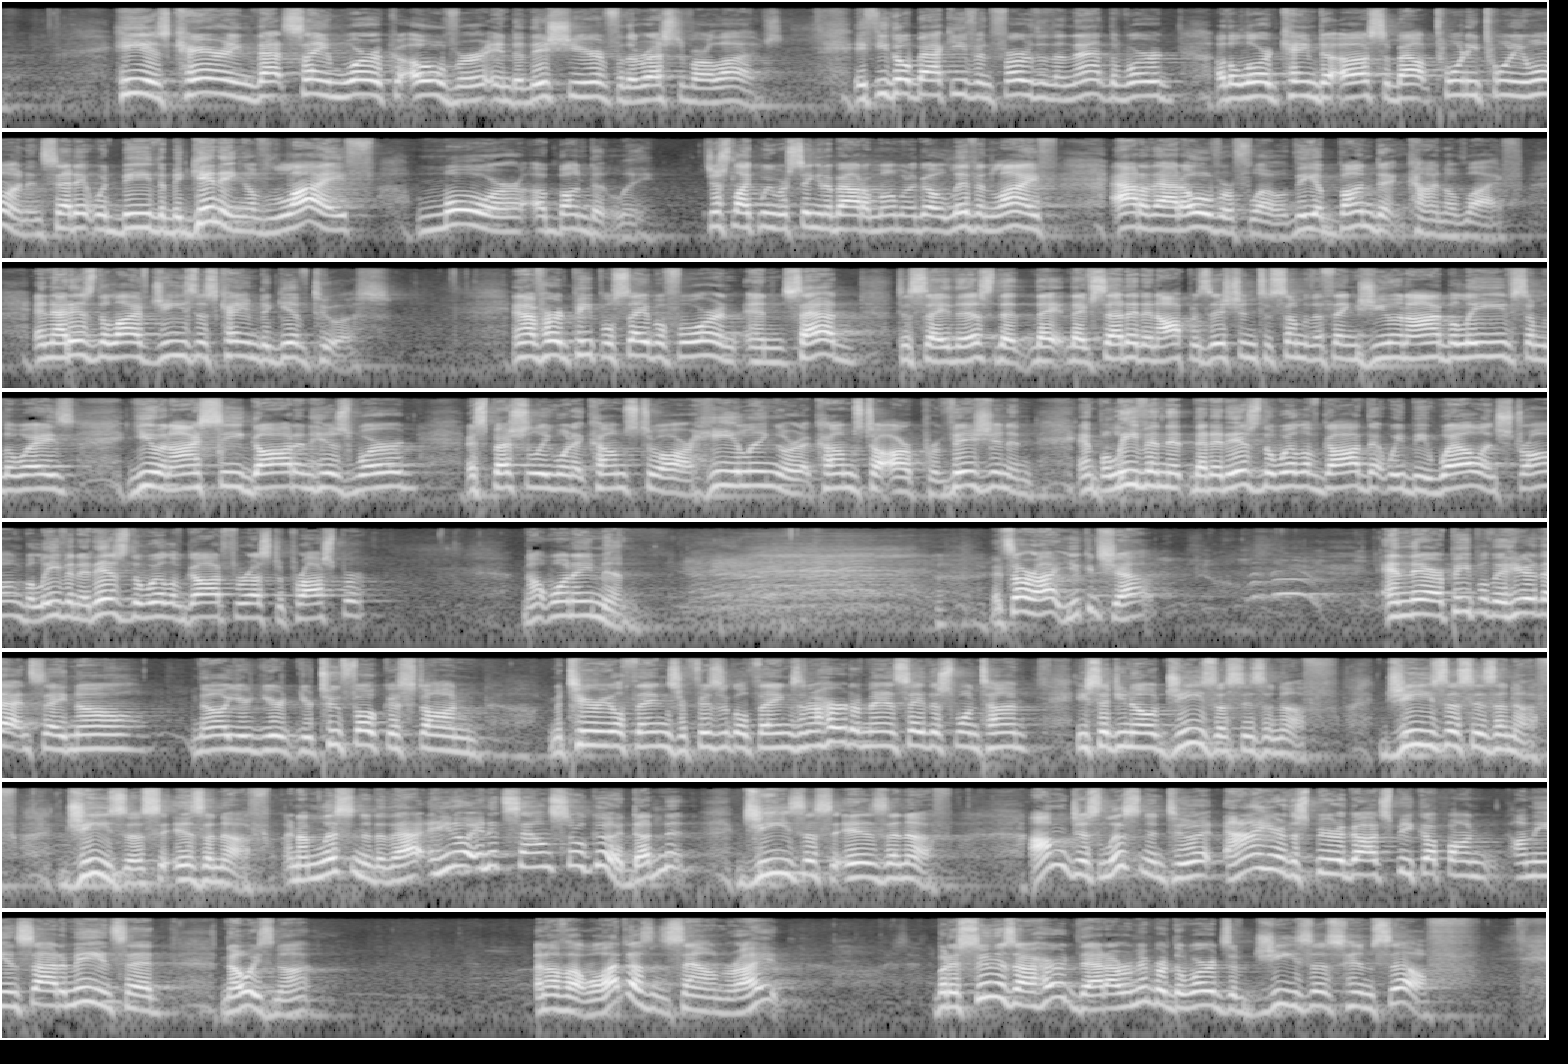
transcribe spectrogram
He is carrying that same work over into this year and for the rest of our lives. If you go back even further than that, the word of the Lord came to us about 2021 and said it would be the beginning of life more abundantly. Just like we were singing about a moment ago, living life out of that overflow, the abundant kind of life. And that is the life Jesus came to give to us. And I've heard people say before, and, and sad to say this, that they, they've said it in opposition to some of the things you and I believe, some of the ways you and I see God and His Word, especially when it comes to our healing or it comes to our provision and, and believing that, that it is the will of God that we be well and strong, believing it is the will of God for us to prosper. Not one amen. It's all right, you can shout. And there are people that hear that and say, no, no, you're, you're, you're too focused on material things or physical things. And I heard a man say this one time. He said, You know, Jesus is enough. Jesus is enough. Jesus is enough. And I'm listening to that, and you know, and it sounds so good, doesn't it? Jesus is enough. I'm just listening to it, and I hear the Spirit of God speak up on, on the inside of me and said, No, He's not. And I thought, Well, that doesn't sound right. But as soon as I heard that, I remembered the words of Jesus Himself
